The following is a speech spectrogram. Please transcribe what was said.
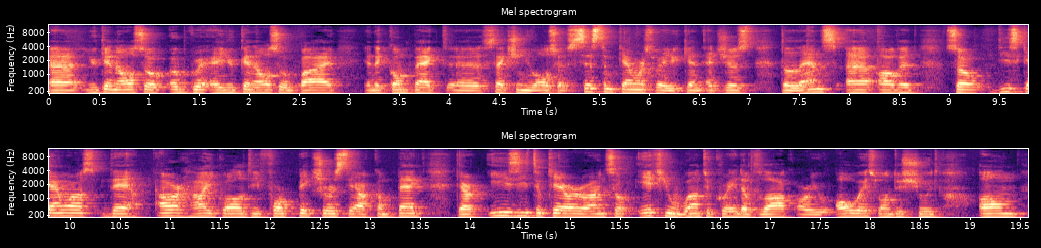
Uh, you can also upgrade, uh, you can also buy in the compact uh, section, you also have system cameras where you can adjust the lens uh, of it. So these cameras, they are high quality for pictures, they are compact, they are easy to carry around. So if you want to create a vlog or you always want to shoot on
